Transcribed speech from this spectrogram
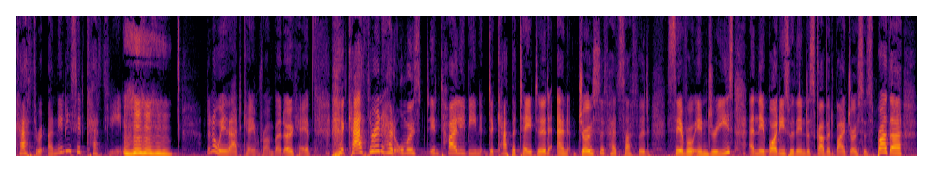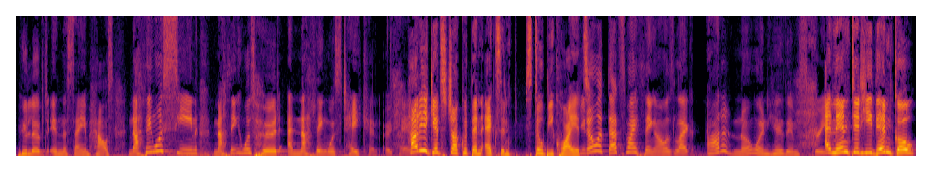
Catherine, I nearly said Kathleen. don't know where that came from, but okay. Catherine had almost entirely been decapitated, and Joseph had suffered several injuries, and their bodies were then discovered by Joseph's brother, who lived in the same house. Nothing was seen, nothing was heard, and nothing was taken, okay? How do you get struck with an axe and still be quiet? you know what? That's my thing. I was like, how did no one hear them scream? and then did he then go?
